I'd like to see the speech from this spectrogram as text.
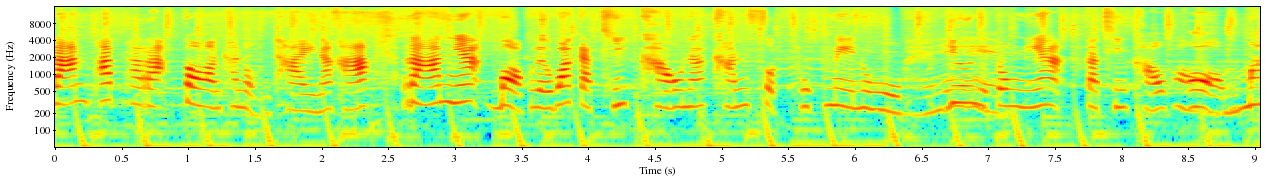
ร้านพัทรกรขนมไทยนะคะ ร้านเนี้ยบอกเลยว่ากะทิเขานะคั้นสดทุกเมนู ยืนอยู่ตรงเนี้ยกะทิเขาหอมม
